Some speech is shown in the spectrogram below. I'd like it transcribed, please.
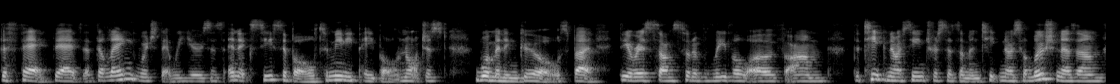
the fact that the language that we use is inaccessible to many people, not just women and girls, but there is some sort of level of um, the technocentrism and technosolutionism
